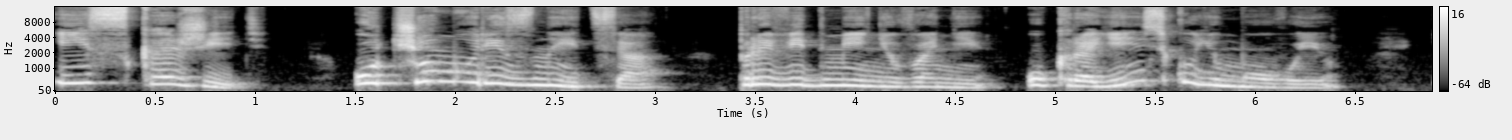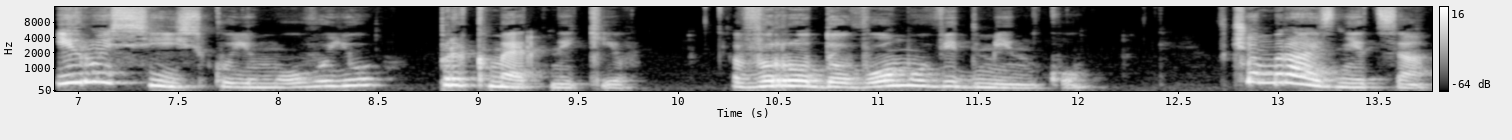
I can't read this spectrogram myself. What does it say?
І скажіть, у чому різниця при відмінюванні українською мовою і російською мовою прикметників в родовому відмінку. В чем разница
